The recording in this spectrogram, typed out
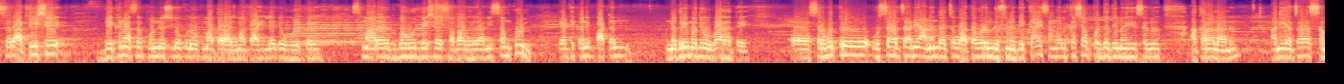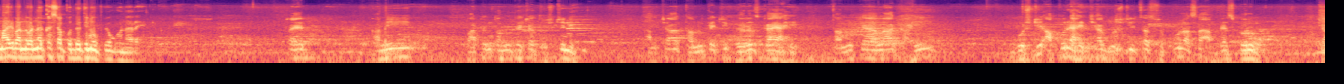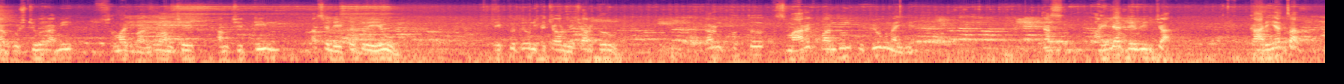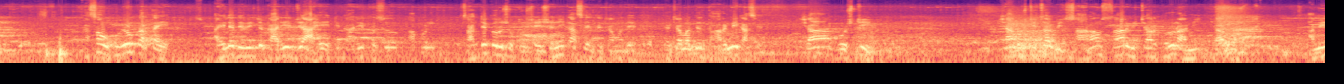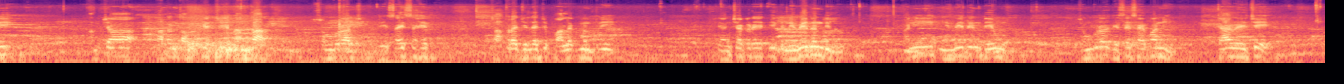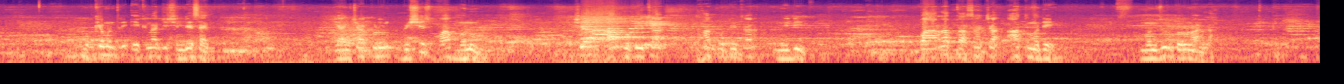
Sir अतिशय देखणं असं पुण्यश्लोक लोकमाता राजमाता अहिल्यादेव होळकर स्मारक बहुउद्देश सभागृह आणि संकुल या ठिकाणी पाटण नगरीमध्ये उभा राहते सर्वत्र उत्साहाचं आणि आनंदाचं वातावरण दिसून येते काय सांगाल कशा पद्धतीनं हे सगळं आकाराला आलं आणि याचा समाज बांधवांना कशा पद्धतीने उपयोग होणार आहे? साहेब आम्ही पाटण तालुक्याच्या दृष्टीने आमच्या तालुक्याची गरज काय आहे तालुक्याला काही गोष्टी अपुऱ्या आहेत. ह्या गोष्टीचा सखोल असा अभ्यास करून त्या गोष्टीवर आम्ही समाज बांधव आमचे आमची टीम असेल एकत्र येऊन एकत्र येऊन ह्याच्यावर विचार करू कारण फक्त स्मारक बांधून उपयोग नाही आहे त्या अहिल्यादेवींच्या कार्याचा कसा उपयोग करता येईल? अहिल्यादेवींचं कार्य जे आहे ते कार्य कसं आपण साध्य करू शकतो? शैक्षणिक असेल त्याच्यामध्ये त्याच्यामध्ये धार्मिक असेल ह्या गोष्टी ह्या गोष्टीचा वि सारांसार विचार करून आम्ही ह्या आम्ही आमच्या पाटण तालुक्याचे आमदार शंभूराज देसाई साहेब सातारा जिल्ह्याचे पालकमंत्री यांच्याकडे एक निवेदन दिलं. आणि निवेदन देऊन शंभूराज देसाई साहेबांनी त्यावेळचे मुख्यमंत्री एकनाथजी शिंदे साहेब यांच्याकडून विशेष बाब म्हणून दहा कोटीचा दहा कोटीचा निधी बारा तासाच्या आतमध्ये मंजूर करून आणला.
